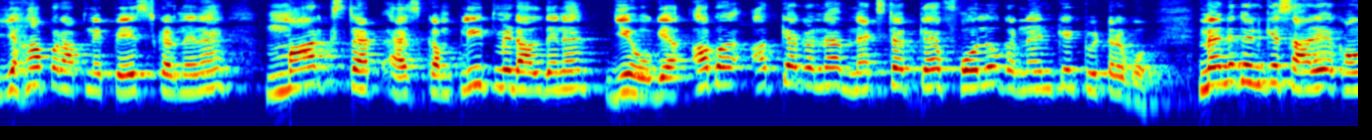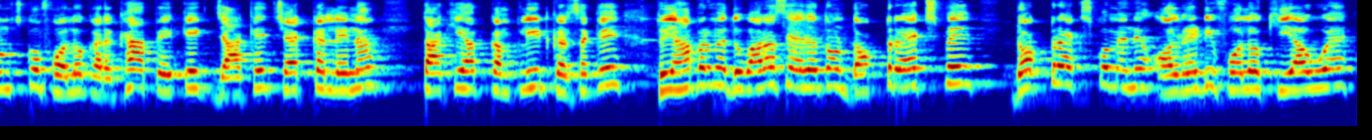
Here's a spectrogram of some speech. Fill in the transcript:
यहाँ पर आपने पेस्ट कर देना है। मार्क स्टेप एज कंप्लीट में डाल देना है। ये हो गया। अब अब क्या करना है? नेक्स्ट स्टेप क्या है? फॉलो करना है इनके ट्विटर को। मैंने तो इनके सारे अकाउंट्स को फॉलो कर रखा है। आप एक एक जाके चेक कर लेना ताकि आप कंप्लीट कर सके। तो यहाँ पर मैं दोबारा से जाता हूँ डॉक्टर एक्स पे। डॉक्टर एक्स को मैंने ऑलरेडी फॉलो किया हुआ है।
